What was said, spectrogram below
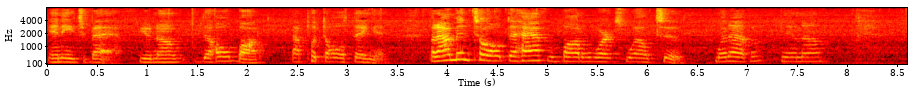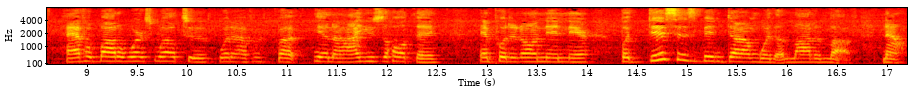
in each bath. You know, the whole bottle. I put the whole thing in. But I've been told that half a bottle works well too. Whatever, you know. Half a bottle works well too, whatever. But you know, I use the whole thing and put it on in there. But this has been done with a lot of love. Now,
